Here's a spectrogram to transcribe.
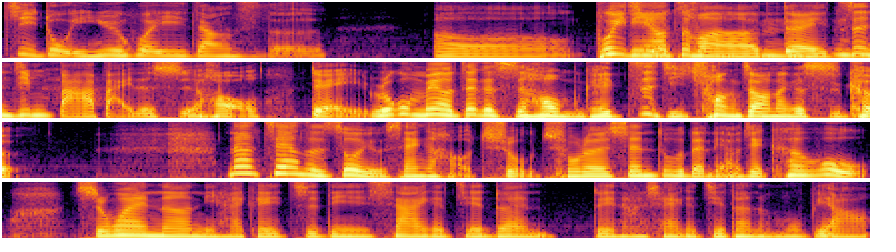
季度营运会议这样子的。呃，不一定要这么、嗯、对正经八百的时候，嗯、对，如果没有这个时候，我们可以自己创造那个时刻。那这样子做有三个好处，除了深度的了解客户之外呢，你还可以制定下一个阶段对他下一个阶段的目标，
